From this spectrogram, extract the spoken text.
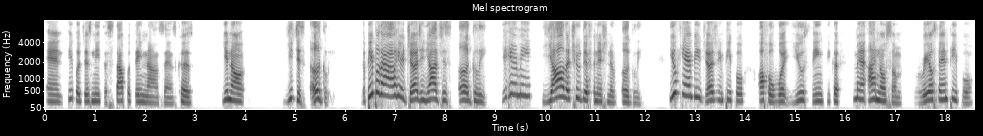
And people just need to stop with their nonsense because, you know, you just ugly. The people that are out here judging, y'all just ugly. You hear me? Y'all the true definition of ugly. You can't be judging people off of what you think because, man, I know some real thin people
